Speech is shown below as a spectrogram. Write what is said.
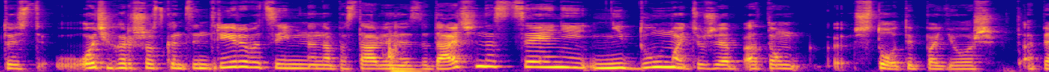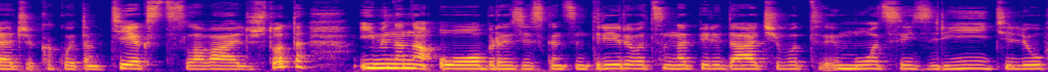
то есть очень хорошо сконцентрироваться именно на поставленной задаче на сцене, не думать уже о том, что ты поешь, опять же, какой там текст, слова или что-то, именно на образе, сконцентрироваться на передаче вот эмоций зрителю,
